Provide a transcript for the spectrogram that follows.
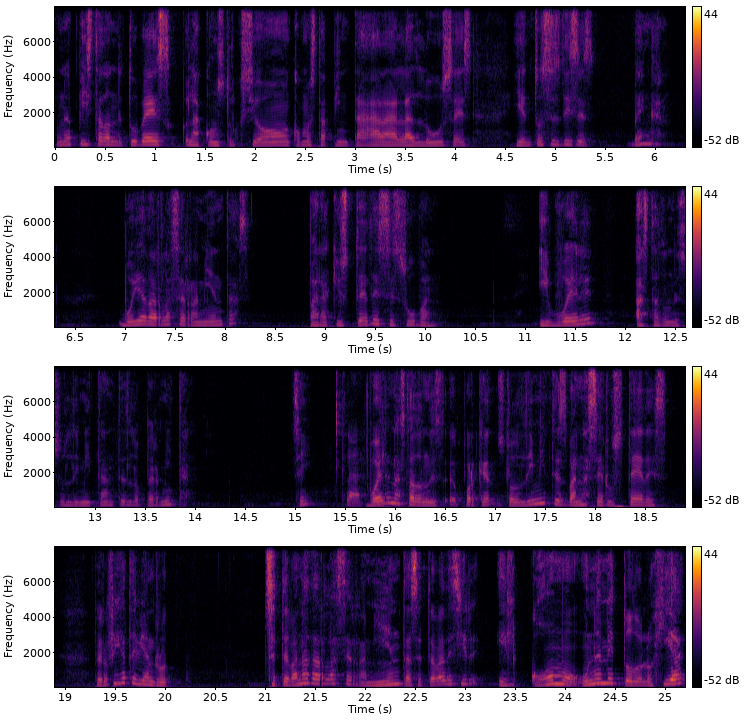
Una pista donde tú ves la construcción, cómo está pintada, las luces, y entonces dices, vengan, voy a dar las herramientas para que ustedes se suban y vuelen hasta donde sus limitantes lo permitan. ¿Sí? Claro. Vuelen hasta donde, porque los límites van a ser ustedes. Pero fíjate bien, Ruth, se te van a dar las herramientas, se te va a decir el cómo, una metodología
